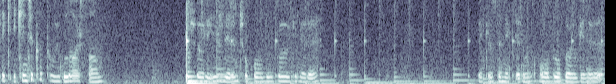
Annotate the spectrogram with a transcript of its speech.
Peki ikinci katı uygularsam şöyle izlerin çok olduğu bölgelere ve gözeneklerimin olduğu bölgelere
